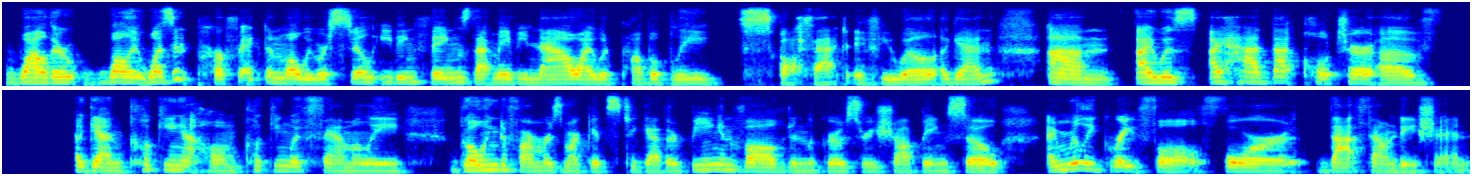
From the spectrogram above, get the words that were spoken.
while there while it wasn't perfect and while we were still eating things that maybe now I would probably scoff at, if you will, again, um, I was I had that culture of again cooking at home cooking with family going to farmers markets together being involved in the grocery shopping. So i'm really grateful for that foundation.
